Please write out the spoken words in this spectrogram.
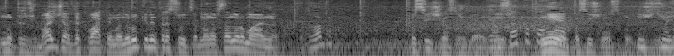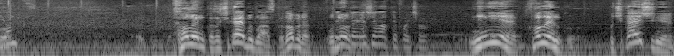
ну ти ж бачиш, я адекватний, в мене руки не трясуться, в мене все нормально. Добре? Посвідчення службове. Я все показав. Ні, посвідчення службове. Хвилинку, зачекай, будь ласка, добре? Ти Одну... переживати почав. Ні, ні, хвилинку. Почекаєш чи ні?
